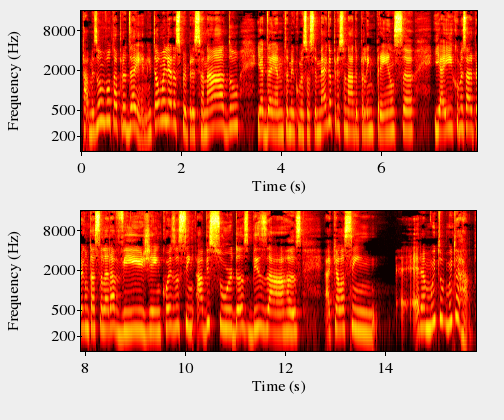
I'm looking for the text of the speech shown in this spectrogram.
Tá, mas vamos voltar pra Diana. Então ele era super pressionado, e a Diana também começou a ser mega pressionada pela imprensa, e aí começaram a perguntar se ela era virgem, coisas assim absurdas, bizarras, aquela assim. Era muito, muito errado.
